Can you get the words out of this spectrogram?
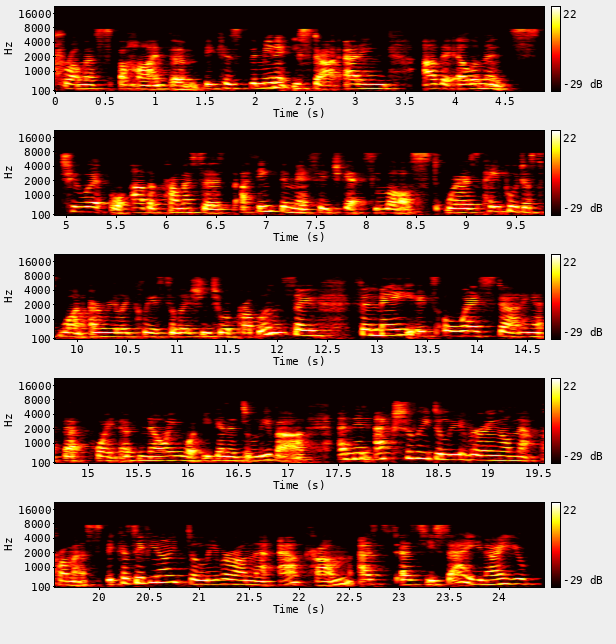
promise behind them because the minute you start adding other elements to it or other promises, I think the message gets lost. Whereas people just want a really clear solution to a problem. So for me, it's always starting at that point of knowing what you're going to deliver and then actually delivering on that promise. Because if you don't deliver on that outcome, as, as you say, you know, you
